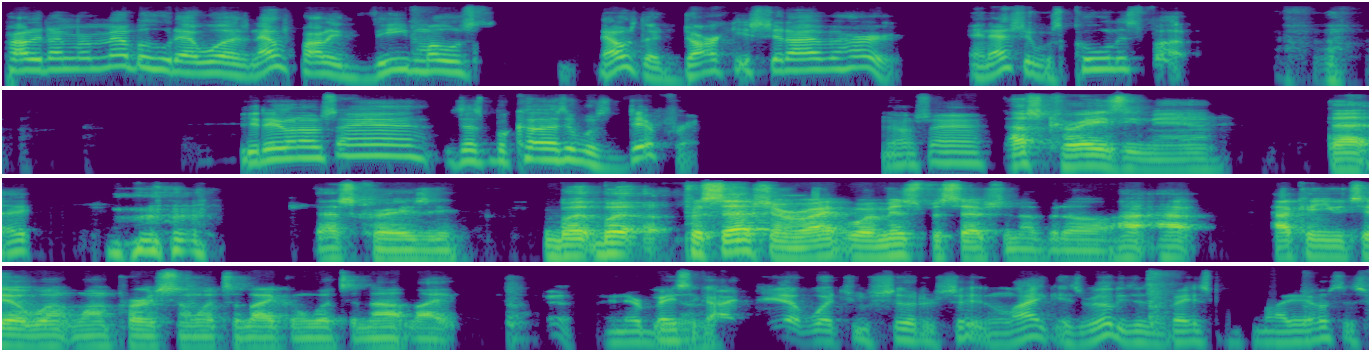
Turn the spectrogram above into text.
probably don't remember who that was, and that was probably the most that was the darkest shit I ever heard, and that shit was cool as fuck. you know what I'm saying? Just because it was different. You know what I'm saying? That's crazy, man. That that's crazy. But but perception, right? Or misperception of it all. How how, how can you tell one, one person what to like and what to not like? And their basic you know? idea of what you should or shouldn't like is really just based on somebody else's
